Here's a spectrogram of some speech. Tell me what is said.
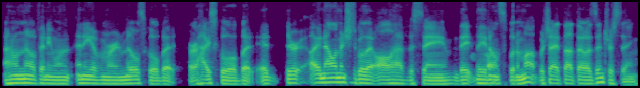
I don't know if anyone, any of them are in middle school, but or high school, but it, they're in elementary school. They all have the same. They they don't split them up, which I thought that was interesting.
